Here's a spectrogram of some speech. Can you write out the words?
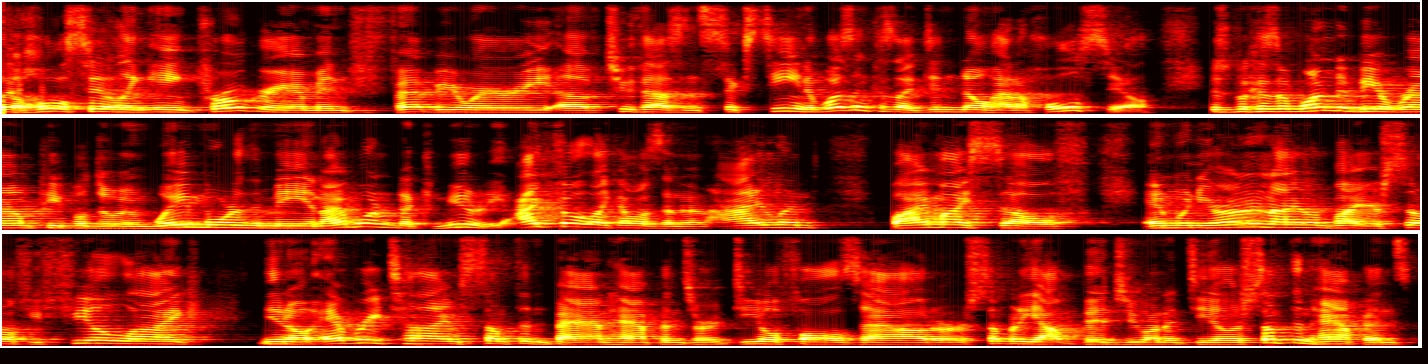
the Wholesaling Inc. program in February of 2016, it wasn't because I didn't know how to wholesale. It was because I wanted to be around people doing way more than me and I wanted a community. I felt like I was on an island by myself. And when you're on an island by yourself, you feel like, you know, every time something bad happens or a deal falls out or somebody outbids you on a deal or something happens,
